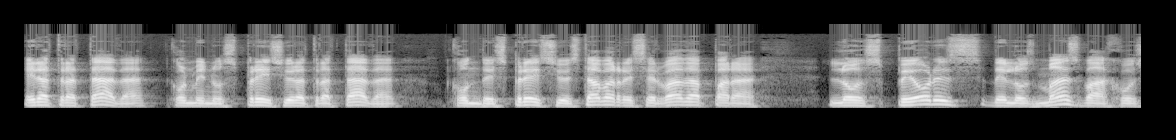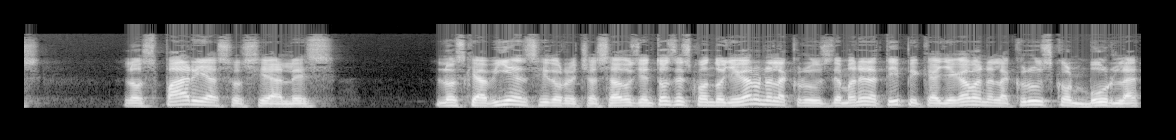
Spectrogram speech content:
era tratada con menosprecio, era tratada con desprecio, estaba reservada para los peores de los más bajos, los parias sociales, los que habían sido rechazados. Y entonces cuando llegaron a la cruz, de manera típica, llegaban a la cruz con burla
